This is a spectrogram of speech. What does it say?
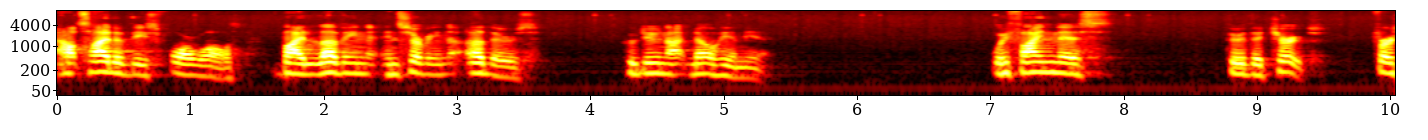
outside of these four walls, by loving and serving others who do not know Him yet. We find this through the church. 1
